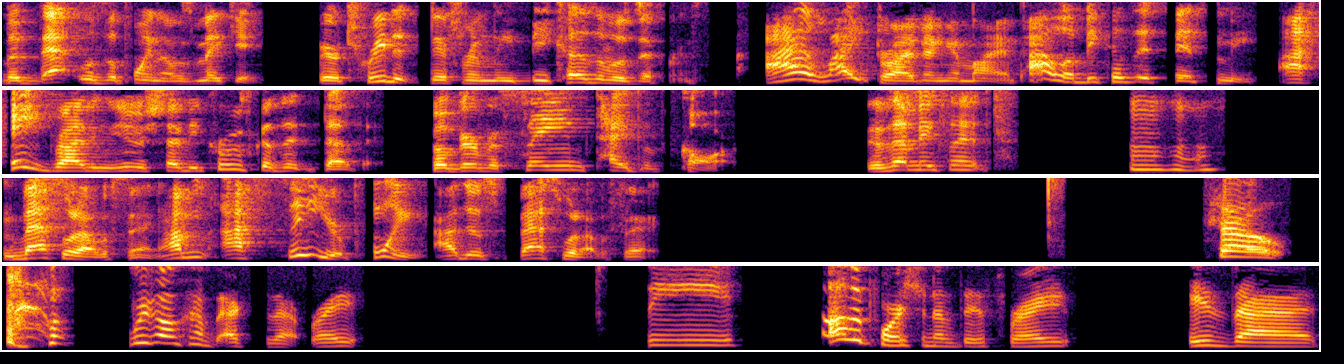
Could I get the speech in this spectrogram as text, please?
but that was the point I was making. They're treated differently because of those differences. I like driving in my Impala because it fits me. I hate driving in a Chevy Cruze because it doesn't. But they're the same type of car. Does that make sense? Mm-hmm. That's what I was saying. I'm. I see your point. I just that's what I was saying. So we're gonna come back to that, right? The other portion of this, right, is that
